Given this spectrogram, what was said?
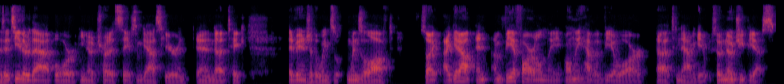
Because it's either that or, you know, try to save some gas here and and uh, take advantage of the winds aloft. So I, I get out and I'm VFR only, only have a VOR uh, to navigate. So no GPS.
